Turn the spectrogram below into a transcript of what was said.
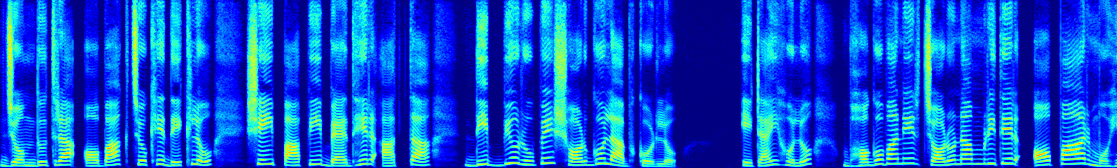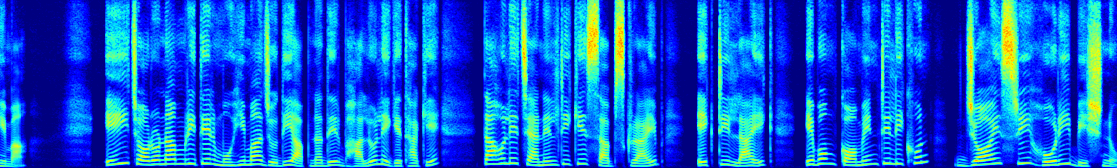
যমদূতরা অবাক চোখে দেখল সেই পাপী ব্যাধের আত্মা দিব্য রূপে স্বর্গ লাভ করল। এটাই হল ভগবানের চরণামৃতের অপার মহিমা। এই চরণামৃতের মহিমা যদি আপনাদের ভালো লেগে থাকে, তাহলে চ্যানেলটিকে সাবস্ক্রাইব, একটি লাইক এবং কমেন্টে লিখুন, জয় শ্রী হরি বিষ্ণু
